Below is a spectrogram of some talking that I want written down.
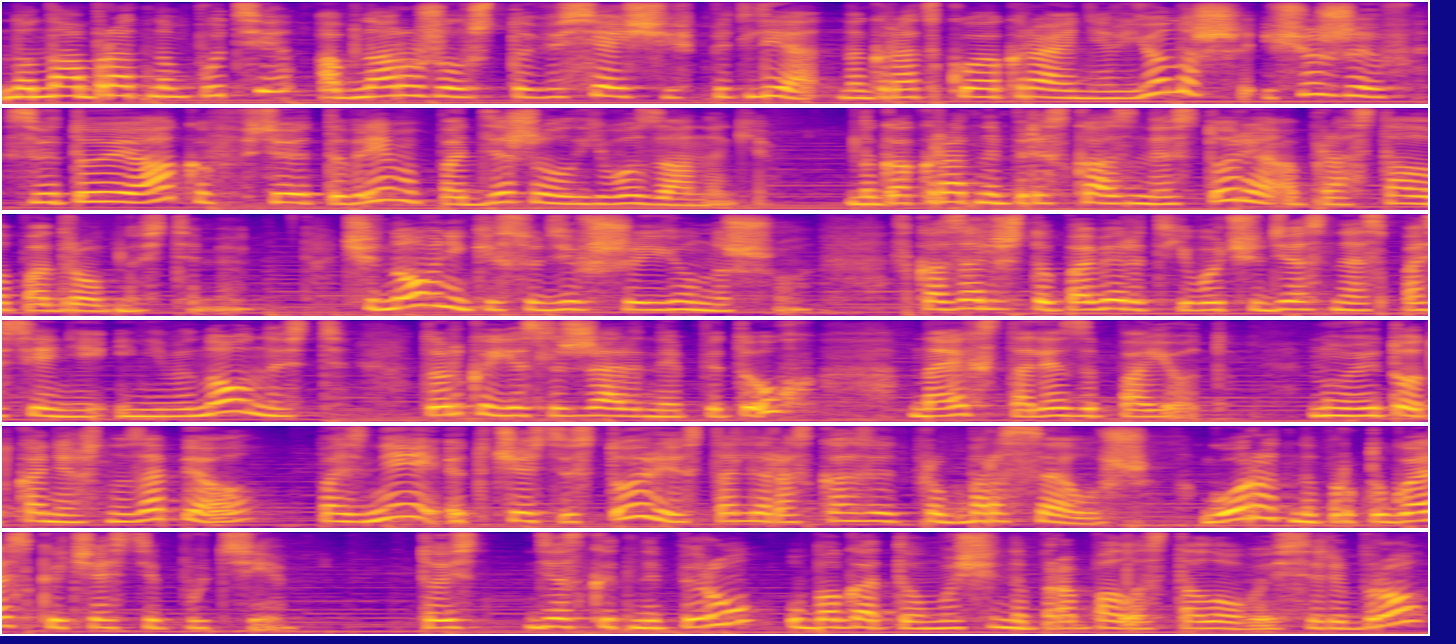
но на обратном пути обнаружил, что висящий в петле на городской окраине юноша еще жив. Святой Иаков все это время поддерживал его за ноги. Многократно пересказанная история обрастала подробностями. Чиновники, судившие юношу, сказали, что поверят его чудесное спасение и невиновность, только если жареный петух на их столе запоет. Ну и тот, конечно, запел. Позднее эту часть истории стали рассказывать про Барселуш, город на португальской части пути. То есть, дескать, на Перу у богатого мужчины пропало столовое серебро,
